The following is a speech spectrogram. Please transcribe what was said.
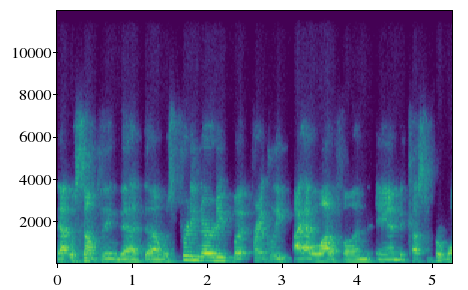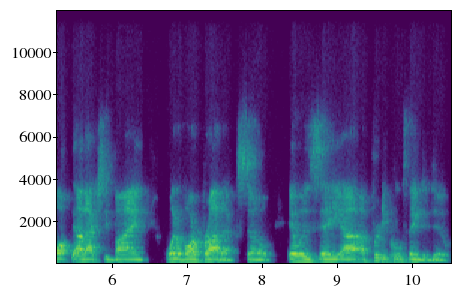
that was something that uh, was pretty nerdy, but frankly, I had a lot of fun and the customer walked out actually buying one of our products. So it was a, uh, a pretty cool thing to do.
